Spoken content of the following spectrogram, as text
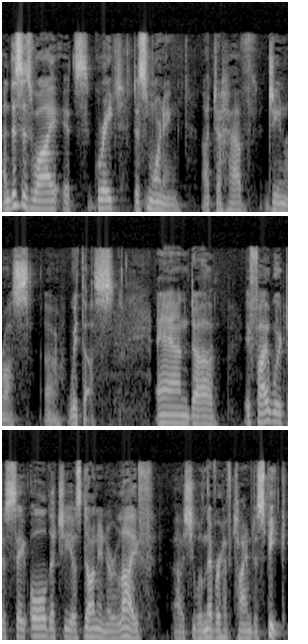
And this is why it's great this morning uh, to have Jean Ross uh, with us. And uh, if I were to say all that she has done in her life, uh, she will never have time to speak.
